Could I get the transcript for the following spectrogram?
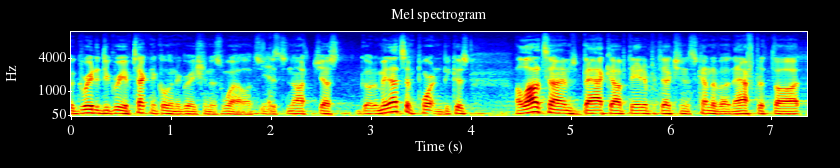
a greater degree of technical integration as well. It's, yes. it's not just go, I mean, that's important because a lot of times backup, data protection is kind of an afterthought,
